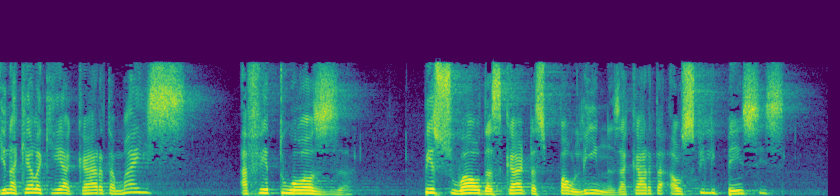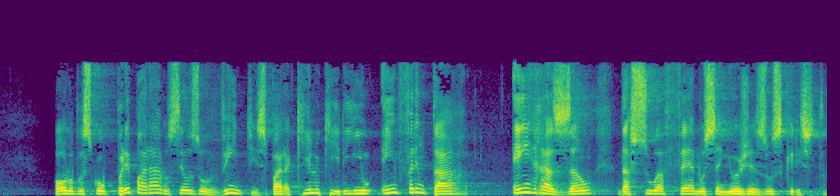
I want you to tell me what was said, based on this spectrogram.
E naquela que é a carta mais afetuosa, pessoal das cartas paulinas, a carta aos Filipenses, Paulo buscou preparar os seus ouvintes para aquilo que iriam enfrentar em razão da sua fé no Senhor Jesus Cristo.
